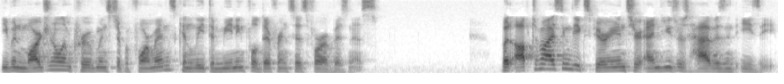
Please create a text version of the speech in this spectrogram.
Even marginal improvements to performance can lead to meaningful differences for our business. But optimizing the experience your end users have isn't easy,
